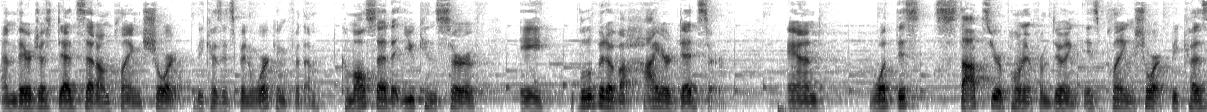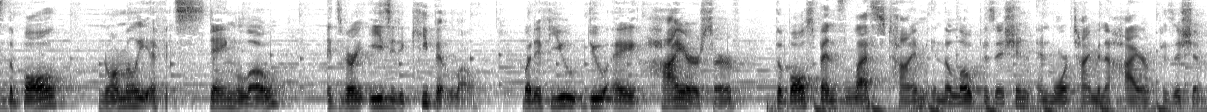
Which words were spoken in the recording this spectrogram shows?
and they're just dead set on playing short because it's been working for them. Kamal said that you can serve a little bit of a higher dead serve. And what this stops your opponent from doing is playing short because the ball, normally, if it's staying low, it's very easy to keep it low. But if you do a higher serve, the ball spends less time in the low position and more time in a higher position.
